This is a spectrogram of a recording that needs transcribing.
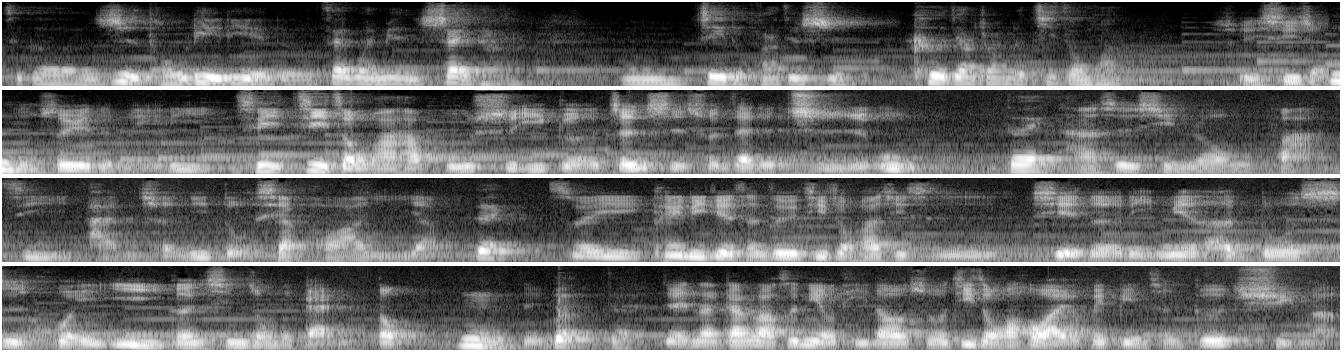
这个日头烈烈的在外面晒它。嗯，这朵花就是客家庄的季中花，所以是一种岁月的美丽。所以季中花它不是一个真实存在的植物。对，它是形容发髻盘成一朵像花一样。对，所以可以理解成这个季中花其实写的里面很多是回忆跟心中的感动。嗯，对对对对。那刚刚老师你有提到说季中花后来有被编成歌曲嘛？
